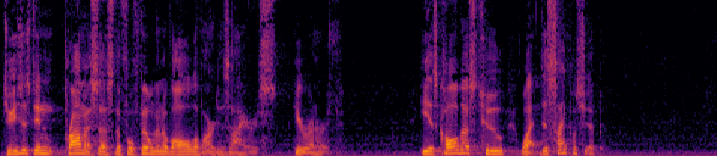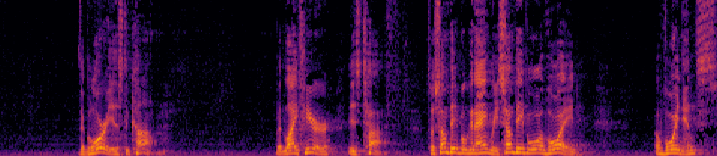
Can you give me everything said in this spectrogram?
Jesus didn't promise us the fulfillment of all of our desires here on earth. He has called us to what? Discipleship. The glory is to come. But life here is tough. So some people get angry. Some people avoid. Avoidance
